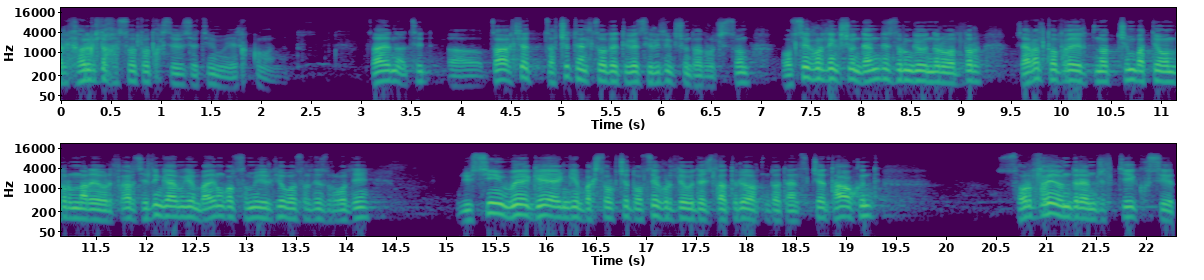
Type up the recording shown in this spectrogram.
Арх хориглох асуудлууд гарсан ерөөсөө тийм ярихгүй маань. За энэ за эхлээд зочид танилцуулъя тэгээд сэргэлийн гишүүн тодруулчихсан. Улсын хурлын гишүүн Дамдын сүрэнгийн өнөр болдор Жаргал тулгын Эрдэнэт Чинбатын ундрам нарын урилгаар Сэлэнг аймгийн Баянгол сумын ерхий боловсролын сургуулийн 9В Г ангийн багш сурагчид улсын хурлын үйл ажиллагаа төрийн ордондоо танилцж байна. Та бүхэнд сурлагын өндөр амжилтыг хүсье.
